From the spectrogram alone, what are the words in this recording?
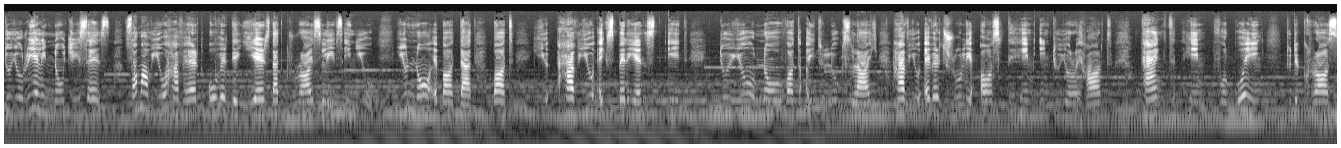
Do you really know Jesus? Some of you have heard over the years that Christ lives in you. You know about that, but you have you experienced it? Do you know what it looks like? Have you ever truly asked Him into your heart? Thanked Him for going to the cross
